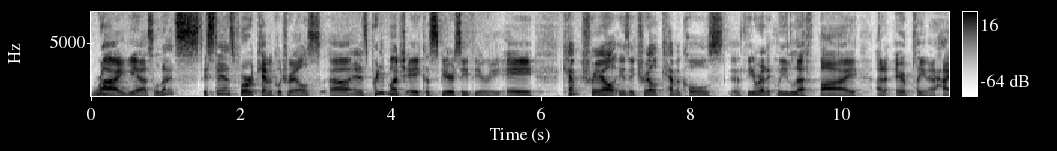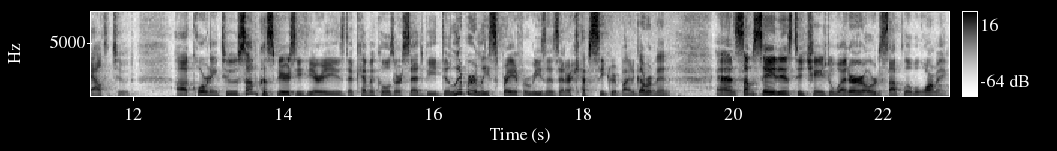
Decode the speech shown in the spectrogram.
Right, yeah. So that's it stands for chemical trails, uh, and it's pretty much a conspiracy theory. A chemtrail is a trail of chemicals uh, theoretically left by an airplane at high altitude. Uh, according to some conspiracy theories, the chemicals are said to be deliberately sprayed for reasons that are kept secret by the government, and some say it is to change the weather or to stop global warming.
